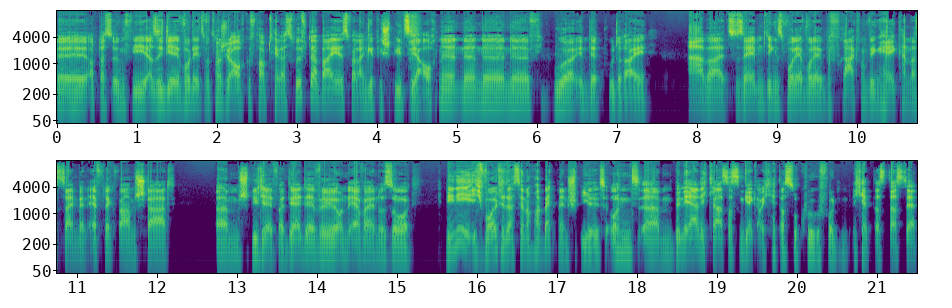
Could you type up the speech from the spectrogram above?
äh, ob das irgendwie, also dir wurde jetzt zum Beispiel auch gefragt, ob Taylor Swift dabei ist, weil angeblich spielt sie ja auch eine, eine, eine, eine Figur in Deadpool 3. Aber zu selben Dings wurde er, wurde er befragt von wegen, hey, kann das sein, Ben Affleck war am Start, ähm, spielt er etwa Daredevil und er war ja nur so, nee, nee, ich wollte, dass er nochmal Batman spielt. Und ähm, bin ehrlich, klar ist das ein Gag, aber ich hätte das so cool gefunden. Ich hätte das, das der,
